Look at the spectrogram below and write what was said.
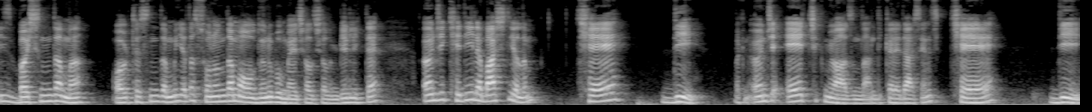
biz başında mı, ortasında mı ya da sonunda mı olduğunu bulmaya çalışalım birlikte. Önce kediyle başlayalım. K, D. Bakın önce E çıkmıyor ağzından dikkat ederseniz. K, D.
